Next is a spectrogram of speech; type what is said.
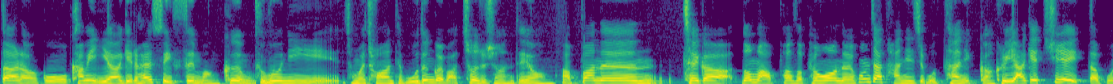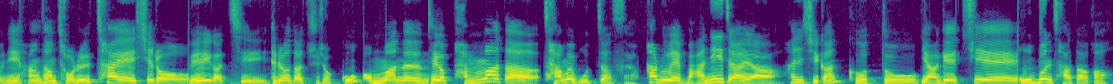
싶다라고 감히 이야기를 할 수 있을 만큼 두 분이 정말 저한테 모든 걸 맞춰주셨는데요. 아빠는 제가 너무 아파서 병원을 혼자 다니지 못하니까 그리고 약에 취해 있다 보니 항상 저를 차에 실어 매일같이 데려다 주셨고 엄마는 제가 밤마다 잠을 못 잤어요. 하루에 많이 자야 1시간? 그것도 약에 취해 5분 자다가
